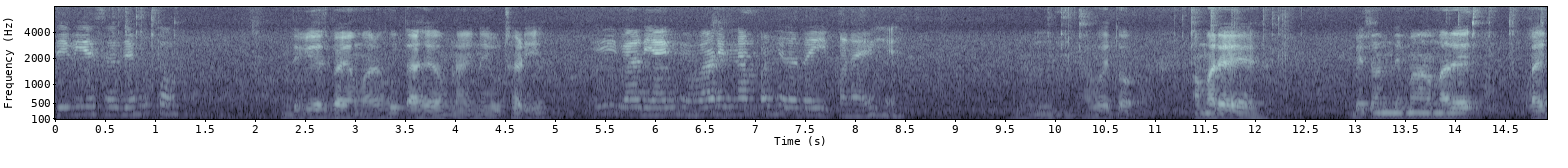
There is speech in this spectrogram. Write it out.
દિવ્યેશ જે હતો દિવ્યેશભાઈ અમારે હુતા છે હમણાં એને ઉઠાડીએ. એ વાડી આવી વાડીનું નામ પડશે તો એ પણ આવી હવે તો અમારે બે ત્રણ દીમાં અમારે ભાઈ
